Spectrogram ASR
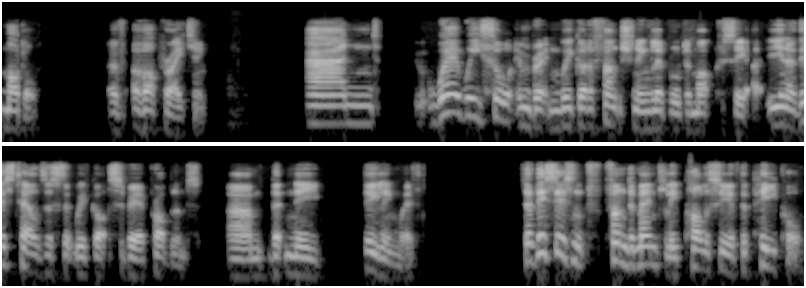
model of, of operating. And where we thought in Britain we've got a functioning liberal democracy, uh, you know, this tells us that we've got severe problems um, that need dealing with. So this isn't fundamentally policy of the people.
